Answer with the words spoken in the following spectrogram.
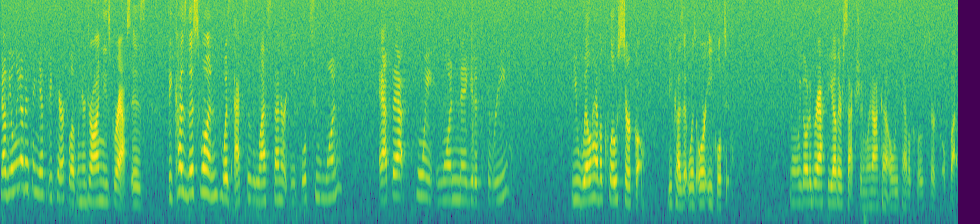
Now the only other thing you have to be careful of when you're drawing these graphs is because this one was x is less than or equal to 1, at that point 1, negative 3, you will have a closed circle because it was or equal to. When we go to graph the other section, we're not going to always have a closed circle, but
